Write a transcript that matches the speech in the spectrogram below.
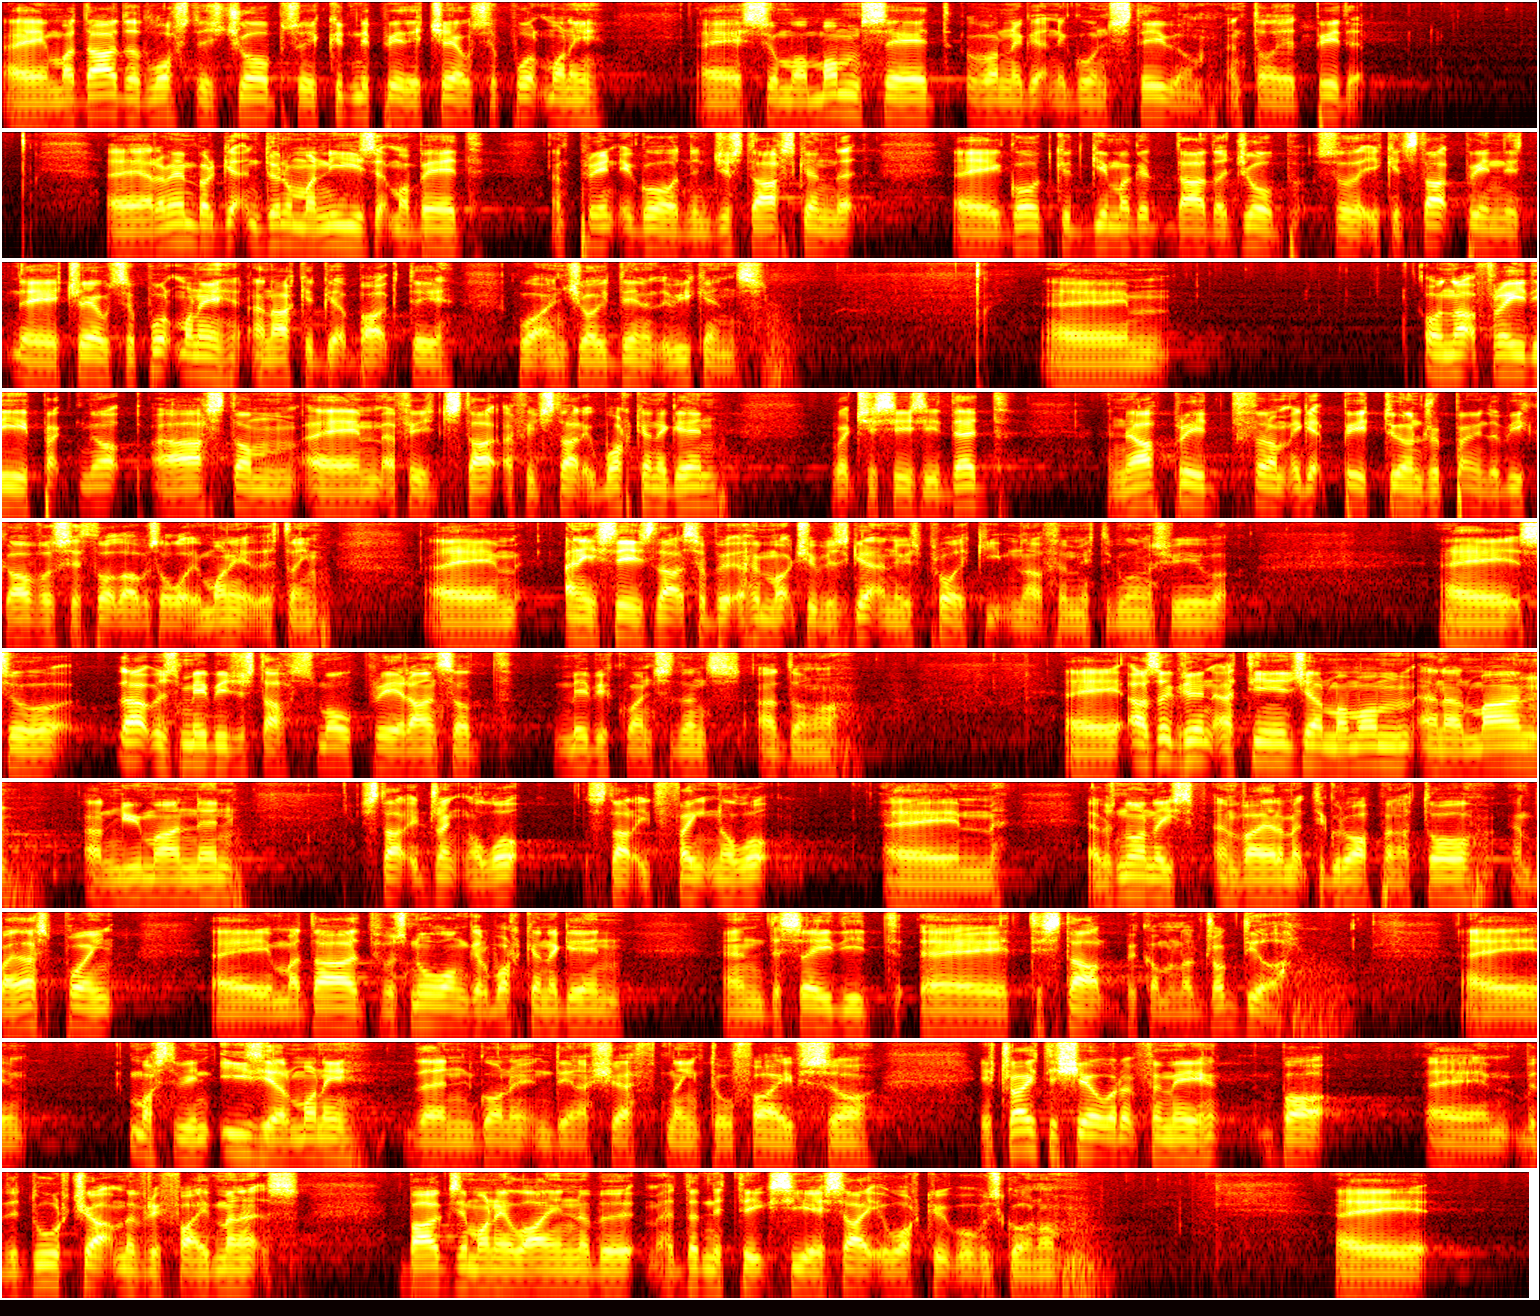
Uh, my dad had lost his job, so he couldn't pay the child support money. Uh, so my mum said we weren't getting to go and stay with him until he had paid it. Uh, I remember getting down on my knees at my bed and praying to God and just asking that uh, God could give my dad a job so that he could start paying the, child support money and I could get back to what I enjoyed doing at the weekends. Um, on that Friday, he picked me up. I asked him um, if, he'd start, if he'd started working again, which he says he did. And I prayed for him to get paid £200 a week. I obviously thought that was a lot of money at the time. Um, and he says that's about how much he was getting. He was probably keeping that for me, to be honest with you. But uh, so that was maybe just a small prayer answered, maybe coincidence, I don't know. Uh, as I grew into a teenager, my mum and her man, her new man then, started drinking a lot, started fighting a lot. Um, it was not a nice environment to grow up in at all. And by this point, uh, my dad was no longer working again and decided uh, to start becoming a drug dealer. Uh, must have been easier money than going out and doing a shift 9 to 5. So he tried to shelter it for me, but um, with the door chatting every five minutes, bags of money lying about, it didn't take CSI to work out what was going on. Uh,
